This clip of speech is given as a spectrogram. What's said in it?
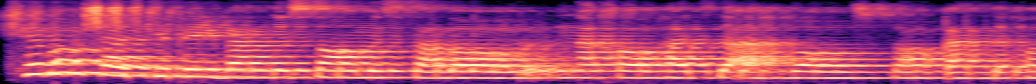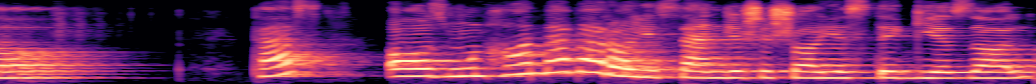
که باشد که پیوند سام سوار نخواهد ز اهواز تا قندهار پس آزمون ها نه برای سنجش شایستگی زال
